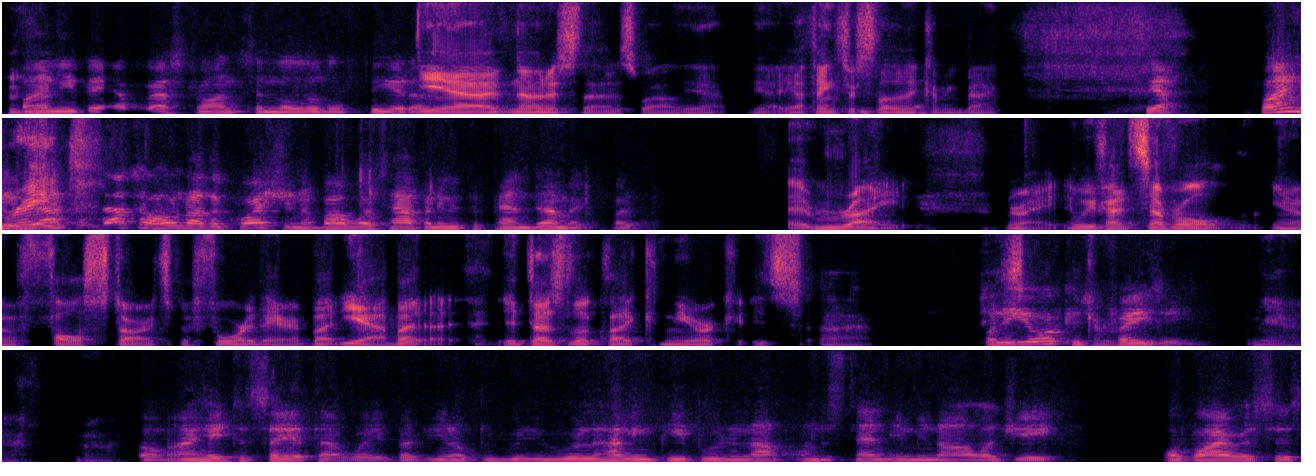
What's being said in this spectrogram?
Mm-hmm. Finally, they have restaurants and a little theater. Yeah, I've noticed that as well. Yeah, yeah, yeah. Things are slowly coming back. Yeah. Finally, that's, that's a whole other question about what's happening with the pandemic. But uh, right, right. And we've had several, you know, false starts before there. But yeah, but it does look like New York is. Uh, well, New York is coming, crazy. Yeah. Well. So I hate to say it that way, but you know, we're having people who do not understand immunology or viruses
